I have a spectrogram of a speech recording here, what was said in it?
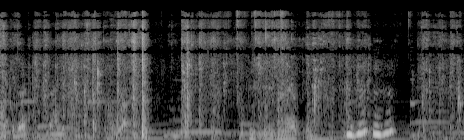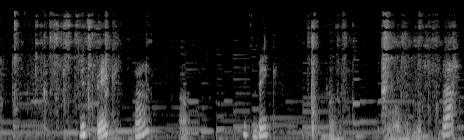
all to that. It's big, huh? Huh? It's big. Uh-huh. Ja. The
